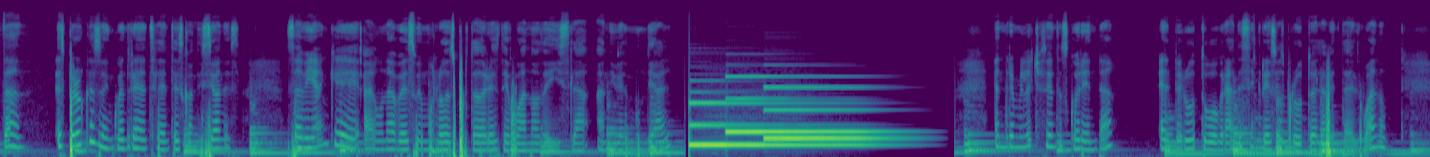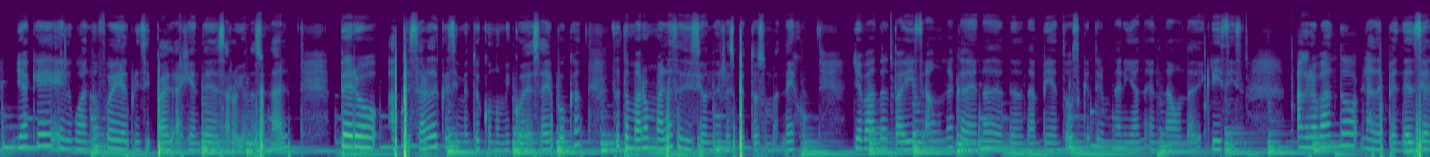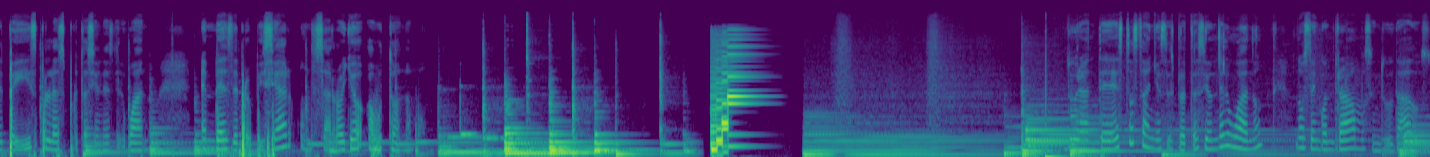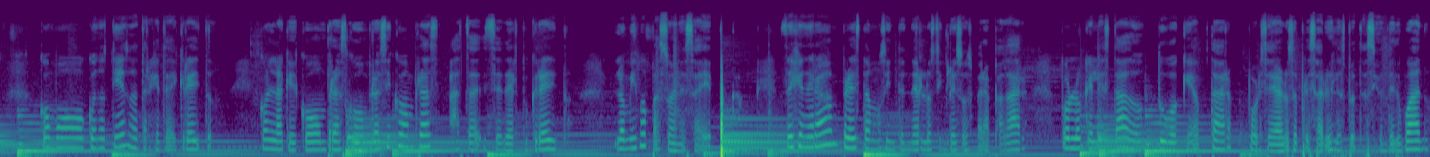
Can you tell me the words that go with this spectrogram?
están? Espero que se encuentren en excelentes condiciones. ¿Sabían que alguna vez fuimos los exportadores de guano de isla a nivel mundial? Entre 1840, el Perú tuvo grandes ingresos producto de la venta del guano, ya que el guano fue el principal agente de desarrollo nacional, pero a pesar del crecimiento económico de esa época, se tomaron malas decisiones respecto a su manejo, llevando al país a una cadena de endeudamientos que terminarían en una onda de crisis, agravando la dependencia del país por las exportaciones del guano, en vez de propiciar un desarrollo autónomo. Años de explotación del guano, nos encontrábamos endeudados, como cuando tienes una tarjeta de crédito, con la que compras, compras y compras hasta ceder tu crédito. Lo mismo pasó en esa época. Se generaban préstamos sin tener los ingresos para pagar, por lo que el Estado tuvo que optar por ceder a los empresarios la explotación del guano,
